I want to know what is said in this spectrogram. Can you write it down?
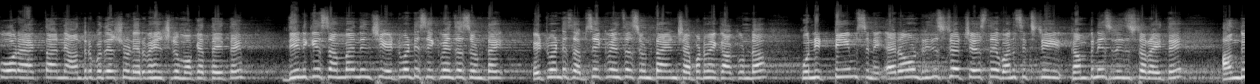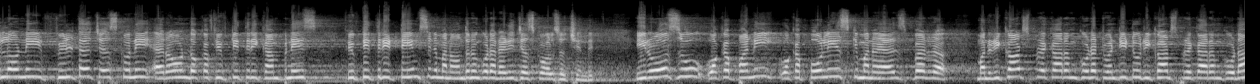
ఫోర్ హ్యాక్తాన్ని ఆంధ్రప్రదేశ్లో నిర్వహించడం ఒక అయితే దీనికి సంబంధించి ఎటువంటి సీక్వెన్సెస్ ఉంటాయి ఎటువంటి సబ్ సీక్వెన్సెస్ ఉంటాయని చెప్పడమే కాకుండా కొన్ని టీమ్స్ని అరౌండ్ రిజిస్టర్ చేస్తే వన్ సిక్స్టీ కంపెనీస్ రిజిస్టర్ అయితే అందులోని ఫిల్టర్ చేసుకుని అరౌండ్ ఒక fifty three companies fifty three టీమ్స్ని మనం అందరం కూడా రెడీ చేసుకోవాల్సి వచ్చింది. ఈరోజు ఒక పని ఒక పోలీస్కి మనం యాజ్ పర్ మన రికార్డ్స్ ప్రకారం కూడా ట్వంటీ టూ రికార్డ్స్ ప్రకారం కూడా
